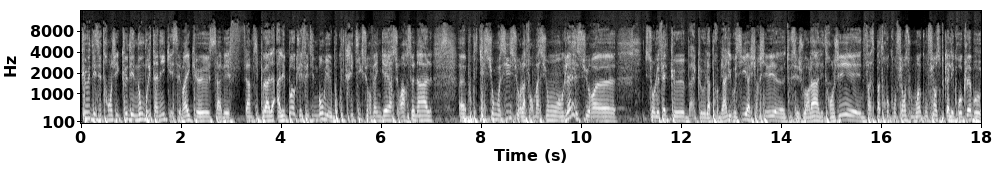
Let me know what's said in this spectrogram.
que des étrangers, que des non britanniques. Et c'est vrai que ça avait fait un petit peu à l'époque l'effet d'une bombe. Il y a eu beaucoup de critiques sur Wenger, sur Arsenal, euh, beaucoup de questions aussi sur la formation anglaise, sur euh, sur le fait que, bah, que la première ligue aussi a cherché euh, tous ces joueurs-là à l'étranger et ne fasse pas trop confiance ou moins confiance, en tout cas les gros clubs aux,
